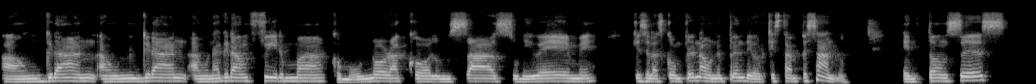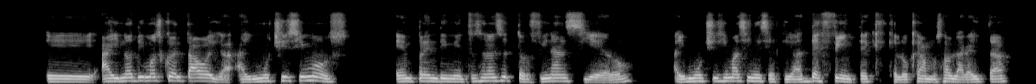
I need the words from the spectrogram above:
a un gran, a un gran, a una gran firma como un Oracle, un SAS, un IBM, que se las compren a un emprendedor que está empezando. Entonces, eh, ahí nos dimos cuenta, oiga, hay muchísimos emprendimientos en el sector financiero, hay muchísimas iniciativas de fintech, que es lo que vamos a hablar ahorita,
